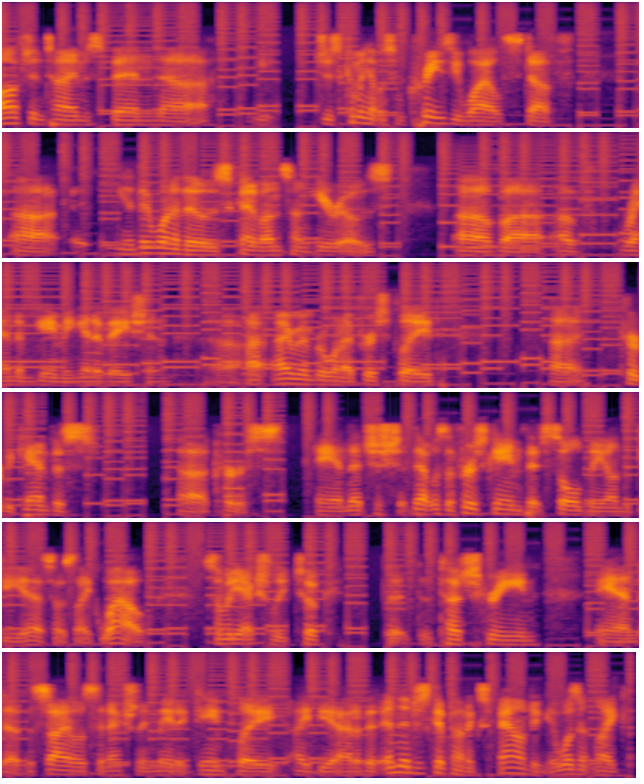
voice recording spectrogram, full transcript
oftentimes been uh, just coming up with some crazy, wild stuff. Uh, you know, they're one of those kind of unsung heroes of uh, of random gaming innovation. Uh, I, I remember when I first played uh, Kirby Canvas uh, Curse, and that just that was the first game that sold me on the DS. I was like, wow, somebody actually took the, the touchscreen and uh, the stylus and actually made a gameplay idea out of it, and then just kept on expounding. It wasn't like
